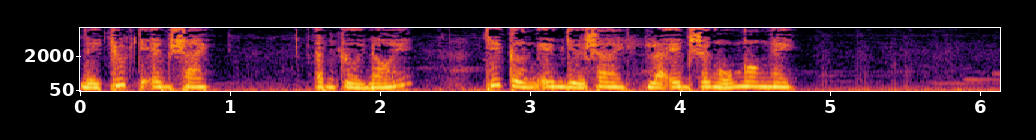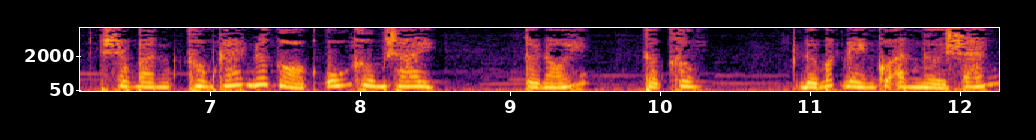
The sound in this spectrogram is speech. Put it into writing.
để chút cho em say. Anh cười nói, chỉ cần em vừa say là em sẽ ngủ ngon ngay. Sâm banh không khác nước ngọt uống không say. Tôi nói, thật không? Đôi mắt đen của anh người sáng.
